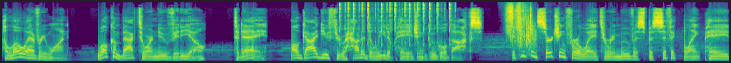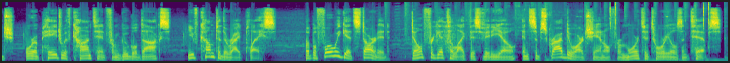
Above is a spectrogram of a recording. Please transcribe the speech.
Hello everyone. Welcome back to our new video. Today, I'll guide you through how to delete a page in Google Docs. If you've been searching for a way to remove a specific blank page or a page with content from Google Docs, you've come to the right place. But before we get started, don't forget to like this video and subscribe to our channel for more tutorials and tips.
